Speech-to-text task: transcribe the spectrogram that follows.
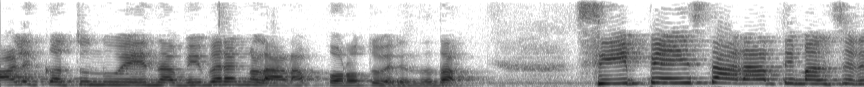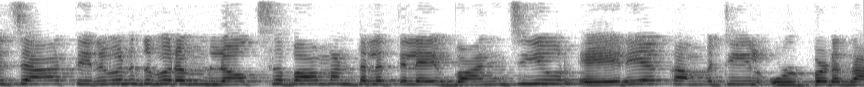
ആളിക്കത്തുന്നു എന്ന വിവരങ്ങളാണ് പുറത്തുവരുന്നത്. സി പി ഐ സ്ഥാനാർത്ഥി മത്സരിച്ച തിരുവനന്തപുരം ലോക്സഭാ മണ്ഡലത്തിലെ വഞ്ചിയൂർ ഏരിയ കമ്മിറ്റിയിൽ ഉൾപ്പെടുന്ന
